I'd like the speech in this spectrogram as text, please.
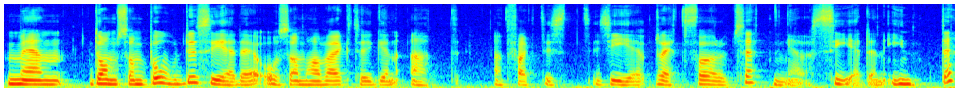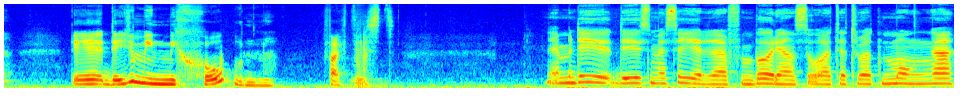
Men de som borde se det och som har verktygen att, att faktiskt ge rätt förutsättningar ser den inte. Det, det är ju min mission faktiskt. Nej men det är ju det är som jag säger där från början så att jag tror att många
